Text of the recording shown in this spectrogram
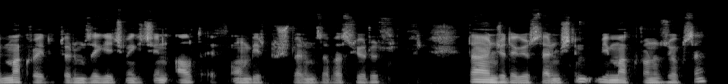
makro editörümüze geçmek için Alt F11 tuşlarımıza basıyoruz. Daha önce de göstermiştim. Bir makronuz yoksa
